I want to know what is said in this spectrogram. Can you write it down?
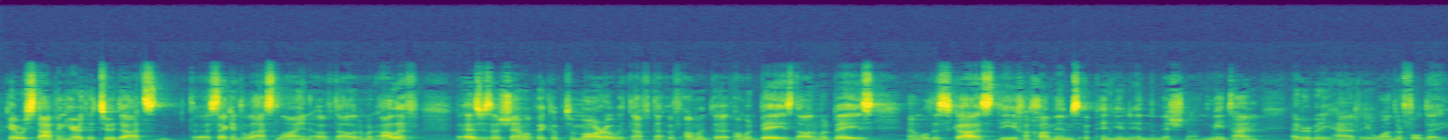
Okay, we're stopping here at the two dots, the second to last line of Daled Amud Aleph. But Ezra Hashem will pick up tomorrow with, with Amud, uh, Amud Beis, Daled Amud Beis, and we'll discuss the Chachamim's opinion in the Mishnah. In the meantime, everybody have a wonderful day.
